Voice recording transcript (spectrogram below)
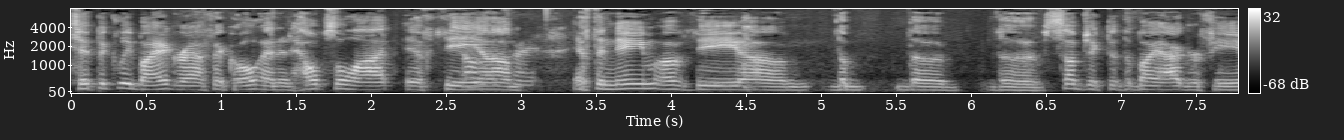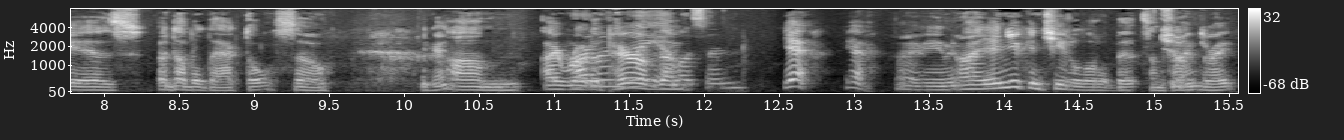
typically biographical and it helps a lot if the Oh, um, right. if the name of the um, the the the subject of the biography is a double dactyl so Okay. um, I wrote Harlan a pair Ray of them Ellison. yeah, yeah. I mean, I, and you can cheat a little bit sometimes, right?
